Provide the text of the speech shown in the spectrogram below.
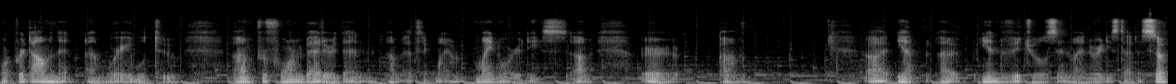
more predominant um, were able to um, perform better than um, ethnic mi minorities um, or uh, yeah, uh, individuals in minority status. So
